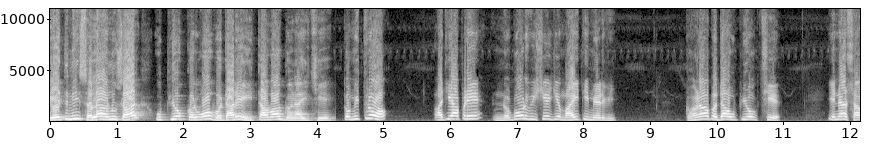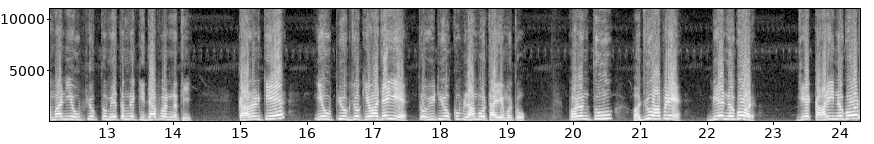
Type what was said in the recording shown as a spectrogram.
વેદની સલાહ અનુસાર ઉપયોગ કરવો વધારે હિતાવહ ગણાય છે. તો મિત્રો, આજે આપણે નગોળ વિશે જે માહિતી મેળવી, ઘણા બધા ઉપયોગ છે. એના સામાન્ય ઉપયોગ તો મેં તમને કીધા પણ નથી. કારણ કે એ ઉપયોગ જો કહેવા જઈએ તો વીડિયો ખૂબ લાંબો થાય એમ હતો. પરંતુ હજુ આપણે બે નગોળ, જે કાળી નગોળ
